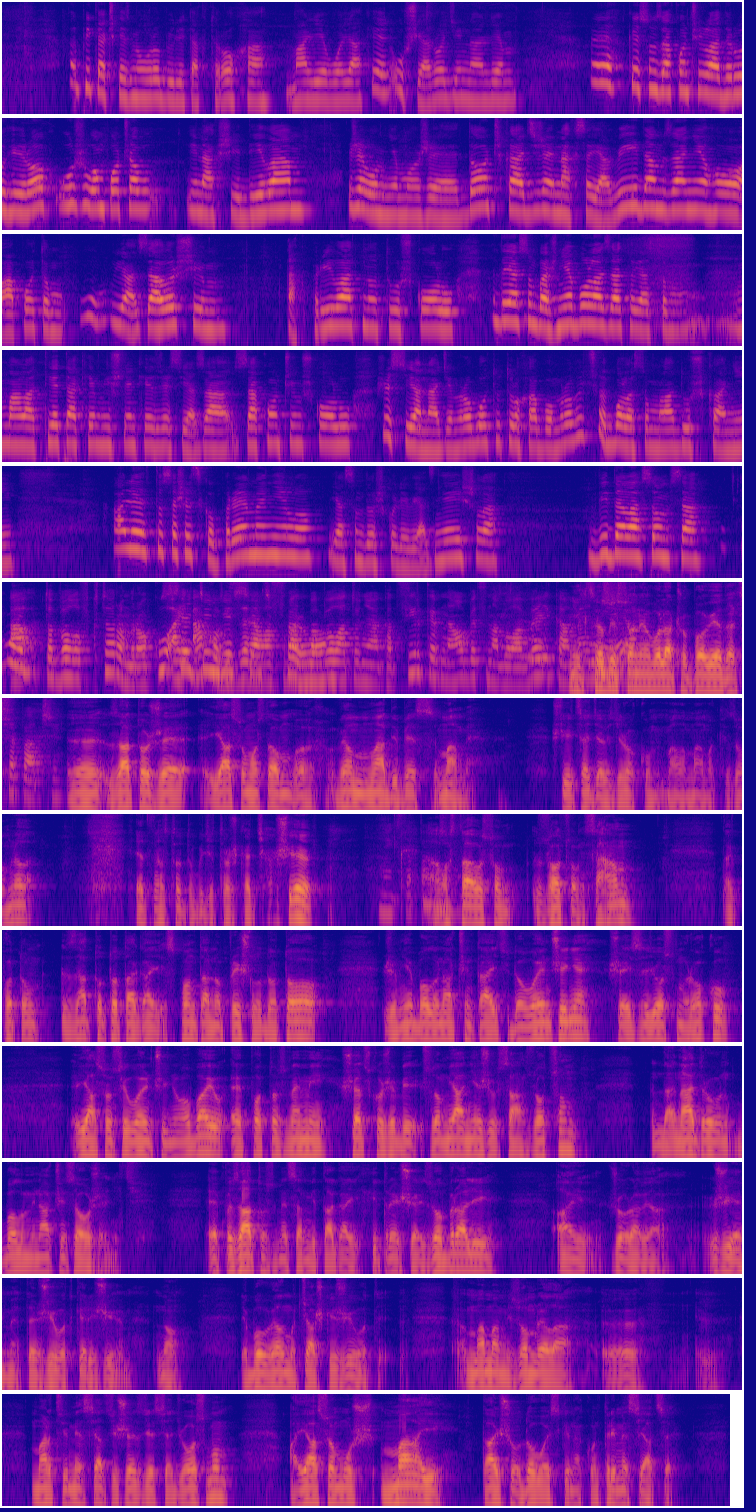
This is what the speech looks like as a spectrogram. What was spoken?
Pýtačke sme urobili tak trocha, malie voľaké, už ja rodina, len eh, keď som zakončila druhý rok, už on počal inakší divam, že on nemôže dočkať, že inak sa ja vydám za neho a potom uh, ja završím tak privátno tú školu. Ja som baš nebola za to, ja som mala tie také myšlienky, že si ja za, zakončím školu, že si ja nájdem robotu, trocha bom robiť, čo bola som mladúška, nie. Ale to sa všetko premenilo, ja som do školy viac neišla. Vydala som sa, a to bolo v ktorom roku? Aj ako vyzerala svadba? Bola to nejaká církevná, obecná, bola veľká, menšia? Chcel by som len volať čo povedať. Sa páči. E, za to, že ja som ostal e, veľmi mladý bez mame. 49 rokov mala mama, keď zomrela. Jedna to bude troška ťažšie. Nech sa páči. A ostal som s otcom sám. Tak potom za to to tak aj spontánno prišlo do toho, že mne bolo način tajiť do vojenčine 68 roku ja som si vojenčinu obaju, e potom sme mi všetko, že by som ja nežil sám s otcom, najdruho bolo mi način sa oženiť. E pa zato sme sa mi tak aj chytrejšie aj zobrali, aj žoravia žijeme ten život, kedy žijeme. No, je bol veľmi ťažký život. Mama mi zomrela e, marci mesiaci 68. A ja som už maj tajšao do vojske nakon tri mesiace.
